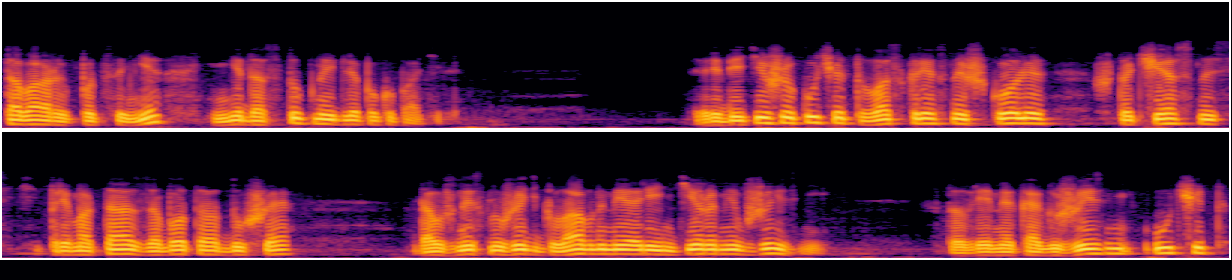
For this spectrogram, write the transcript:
товары по цене, недоступной для покупателя. Ребятишек учат в воскресной школе, что честность, прямота, забота о душе должны служить главными ориентирами в жизни – то время как жизнь учит,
